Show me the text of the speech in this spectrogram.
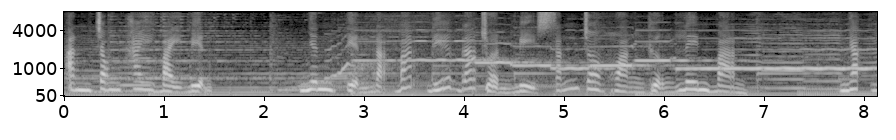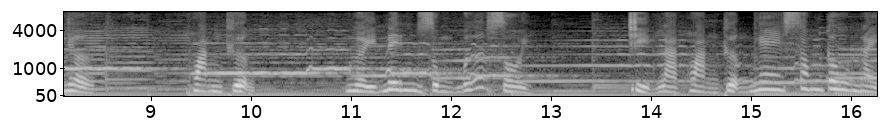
ăn trong khay bày biện. Nhân tiện đặt bát đĩa đã chuẩn bị sẵn cho hoàng thượng lên bàn. Nhắc nhở. Hoàng thượng, Người nên dùng bữa rồi. Chỉ là hoàng thượng nghe xong câu này.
